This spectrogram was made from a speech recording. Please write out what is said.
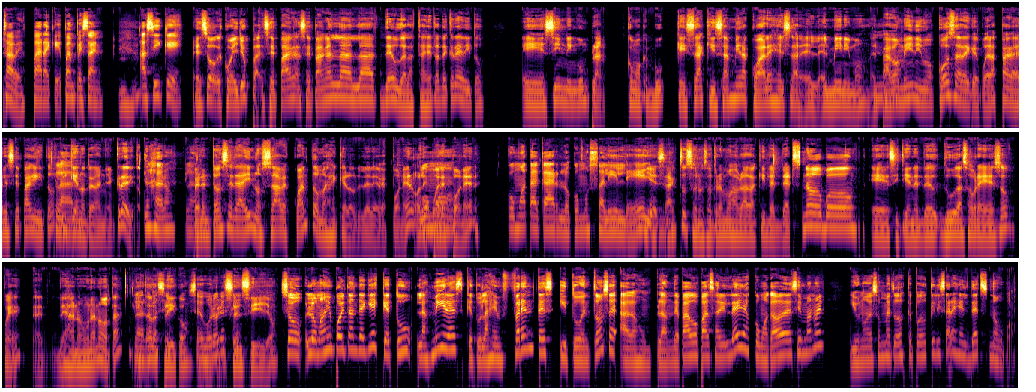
¿Sabes? ¿Para qué? Para empezar. Así que Eso, con ellos pa- se pagan, se pagan las la deudas, las tarjetas de crédito, eh, sin ningún plan. Como que quizás, quizás mira cuál es el, el, el mínimo, el pago mínimo, cosa de que puedas pagar ese paguito y que no te dañe el crédito. Claro, claro. Pero entonces de ahí no sabes cuánto más es que lo- le debes poner o le puedes poner. Cómo atacarlo, cómo salir de Y ella. ¿no? exacto, so, nosotros hemos hablado aquí del Debt Snowball. Eh, si tienes dudas sobre eso, pues eh, déjanos una nota y Claro te lo que sí. explico. Seguro que es sí. Sencillo. So, lo más importante aquí es que tú las mires, que tú las enfrentes y tú entonces hagas un plan de pago para salir de ellas, como acaba de decir Manuel. Y uno de esos métodos que puedes utilizar es el Debt Snowball.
